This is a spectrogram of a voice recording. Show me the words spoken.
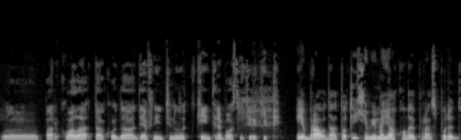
uh, par kola, tako da definitivno Kane treba ostati u ekipi. E, bravo, da, Tottenham ima jako lep raspored,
